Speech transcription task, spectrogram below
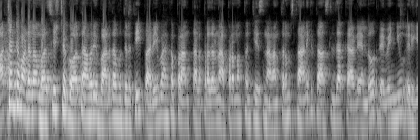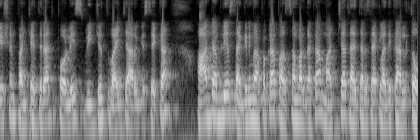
ఆచంట మండలం వశిష్ఠ గోదావరి వరద ఉధృతి పరివాహక ప్రాంతాల ప్రజలను అప్రమత్తం చేసిన అనంతరం స్థానిక తహసీల్దార్ కార్యాలయంలో రెవెన్యూ ఇరిగేషన్ పంచాయతీరాజ్ పోలీస్ విద్యుత్ వైద్య ఆరోగ్య శాఖ ఆర్డబ్ల్యూఎస్ అగ్నిమాపక పశుసంవర్ధక మత్స్య తదితర శాఖల అధికారులతో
